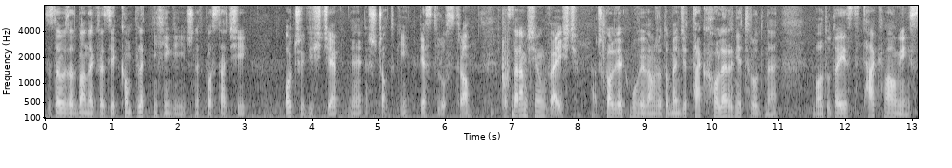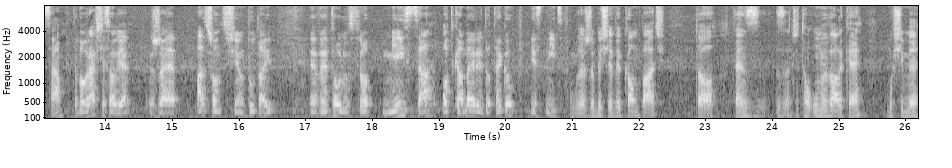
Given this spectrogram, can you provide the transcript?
Zostały zadbane kwestie kompletnie higieniczne w postaci oczywiście e, szczotki. Jest lustro. Postaram się wejść, aczkolwiek mówię Wam, że to będzie tak cholernie trudne, bo tutaj jest tak mało miejsca. To wyobraźcie sobie, że patrząc się tutaj w to lustro, miejsca od kamery do tego jest nic. W ogóle, żeby się wykąpać, to ten, z, znaczy tą umywalkę musimy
